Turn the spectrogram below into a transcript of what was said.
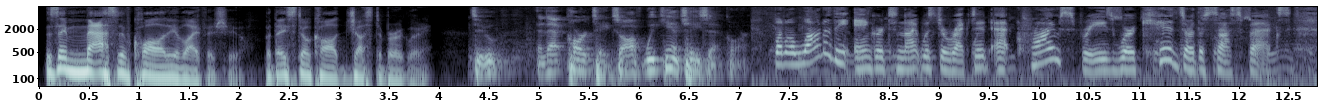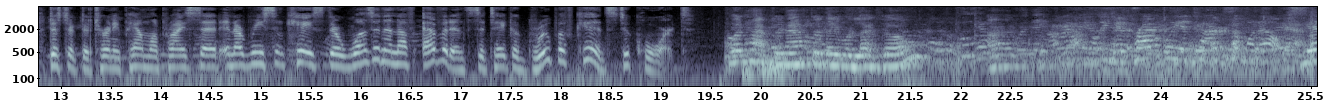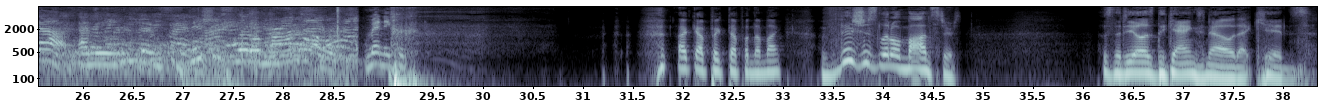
This is a massive quality of life issue, but they still call it just a burglary. Too, and that car takes off. We can't chase that car. But a lot of the anger tonight was directed at crime sprees where kids are the suspects. District Attorney Pamela Price said in a recent case there wasn't enough evidence to take a group of kids to court. What happened after they were let go? They probably attacked someone else. Yeah, I mean, they're vicious little monsters. Many could that got picked up on the mic. Vicious little monsters. Listen, the deal is the gangs know that kids,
